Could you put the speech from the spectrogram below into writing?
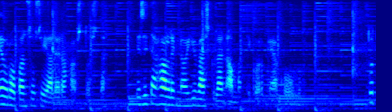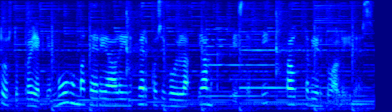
Euroopan sosiaalirahastosta ja sitä hallinnoi Jyväskylän ammattikorkeakoulu. Tutustu projektin muuhun materiaaliin verkkosivuilla jamk.fi kautta Virtual Leaders.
